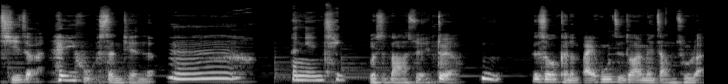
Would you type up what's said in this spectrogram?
骑着黑虎升天了。嗯，很年轻，五十八岁，对啊，嗯，那时候可能白胡子都还没长出来。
